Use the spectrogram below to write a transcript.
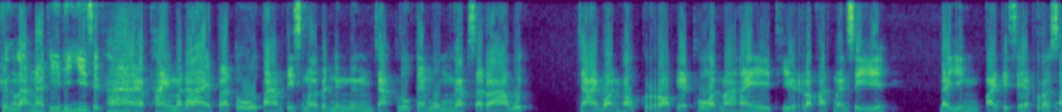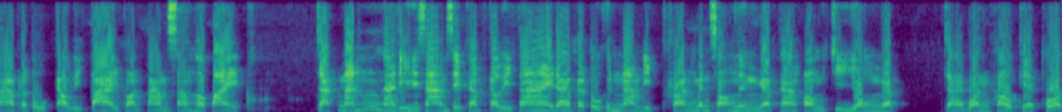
ครึ่งหลังนาทีที่ 25 ครับ ไทยมาได้ประตูตามตีเสมอเป็น 1-1 จากลูกแต่มุมครับสราวุธ จ่ายบอลเข้ากรอบเขตโทษมาให้ธีรพัฒน์เหมือนสีได้ยิงไปติดเซฟผู้รักษาประตูเกาหลีใต้ก่อนตามซ้ำเข้าไป จากนั้นนาทีที่ 30 ครับเกาหลีใต้ได้ประตูขึ้นนำอีกครั้งเป็น 2-1 ครับทางออมจียงครับจ่ายบอลเข้าเขตโทษ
